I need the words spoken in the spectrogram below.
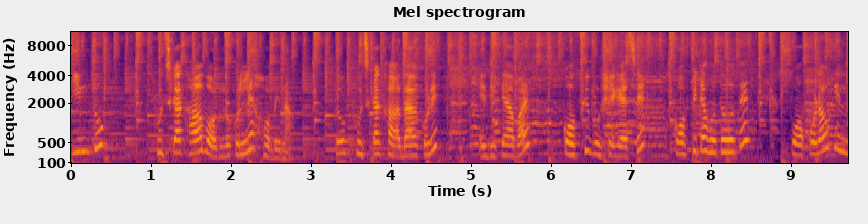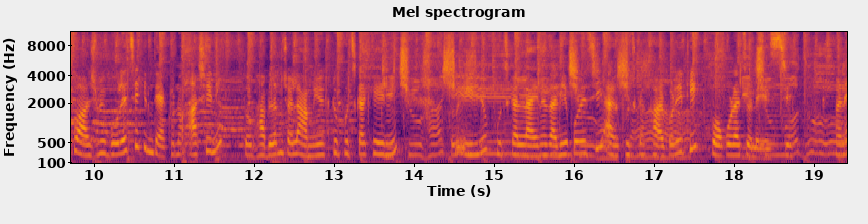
কিন্তু ফুচকা খাওয়া বন্ধ করলে হবে না। তো ফুচকা খাওয়া দাওয়া করে এদিকে আবার কফি বসে গেছে। কফিটা হতে হতে পকোড়াও কিন্তু আসবে বলেছে কিন্তু এখনও আসেনি। তো ভাবলাম চলো আমিও একটু ফুচকা খেয়ে নিই। তো এই যে ফুচকার লাইনে দাঁড়িয়ে পড়েছি আর ফুচকা খাওয়ার পরে ঠিক পকোড়া চলে এসছে। মানে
